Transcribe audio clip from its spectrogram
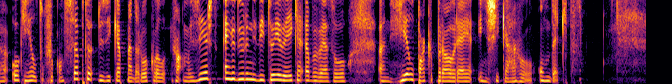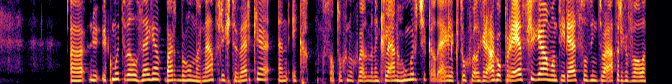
Uh, ook heel toffe concepten. Dus ik heb me daar ook wel geamuseerd. En gedurende die twee weken hebben wij zo een heel pak brouwerijen in Chicago ontdekt. Uh, nu, ik moet wel zeggen, Bart begon daarna terug te werken en ik zat toch nog wel met een klein hongertje. Ik had eigenlijk toch wel graag op reis gegaan, want die reis was in het water gevallen.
